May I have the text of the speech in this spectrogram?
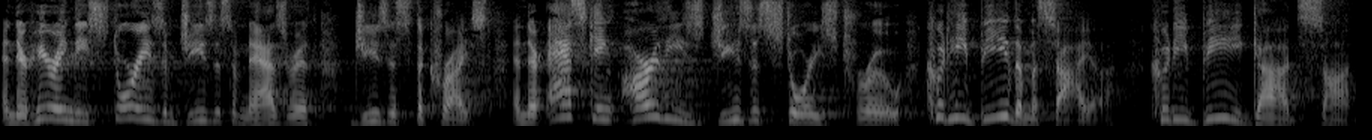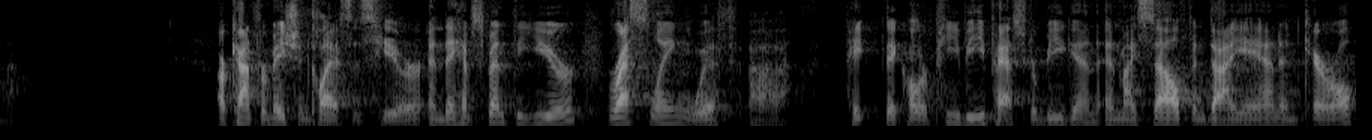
and they're hearing these stories of Jesus of Nazareth, Jesus the Christ. And they're asking, are these Jesus stories true? Could he be the Messiah? Could he be God's Son? Our confirmation class is here, and they have spent the year wrestling with, uh, they call her PB, Pastor Began, and myself, and Diane, and Carol,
